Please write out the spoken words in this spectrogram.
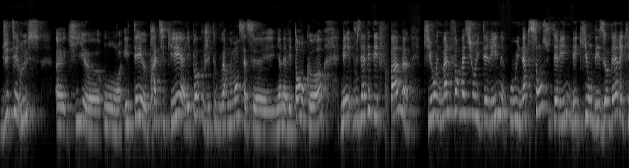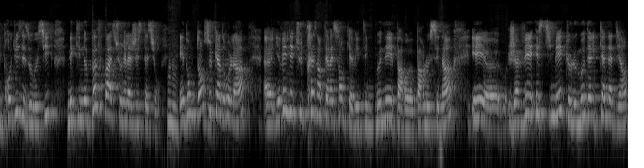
d'utérus qui euh, ont été euh, pratiquées. À l'époque où j'étais au gouvernement, ça il n'y en avait pas encore. Mais vous avez des femmes qui ont une malformation utérine ou une absence utérine, mais qui ont des ovaires et qui produisent des ovocytes, mais qui ne peuvent pas assurer la gestation. Mmh. Et donc, dans ce cadre-là, il y avait une étude très intéressante qui avait été menée par, par le Sénat, et j'avais estimé que le modèle canadien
